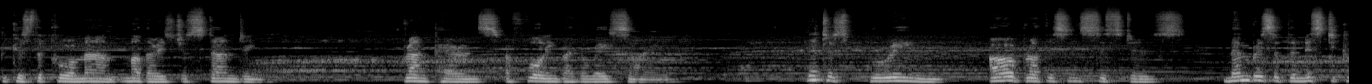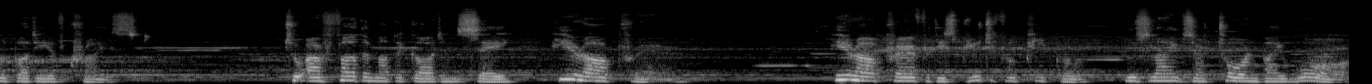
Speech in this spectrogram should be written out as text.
because the poor mam- mother is just standing. Grandparents are falling by the wayside. Let us bring our brothers and sisters, members of the mystical body of Christ, to our Father, Mother God and say, Hear our prayer. Hear our prayer for these beautiful people whose lives are torn by war,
